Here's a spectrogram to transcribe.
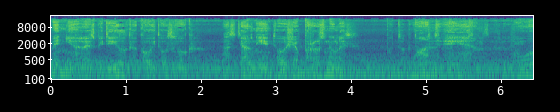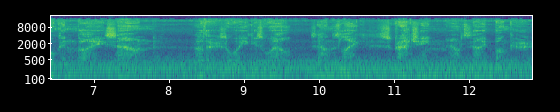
Меня разбудил какой-то тоже проснулись. 1 a.m. Awoken by sound. Others awake as well. Sounds like scratching outside bunker.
